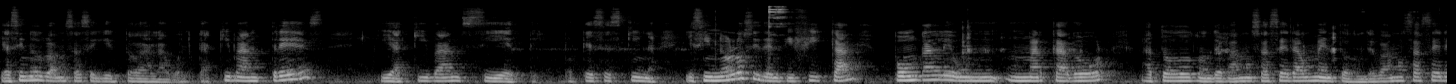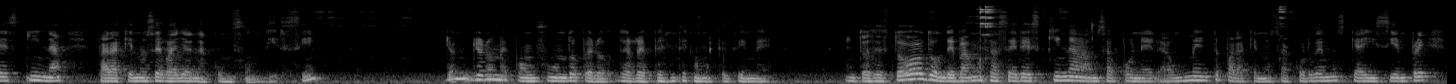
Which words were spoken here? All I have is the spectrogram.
Y así nos vamos a seguir toda la vuelta. Aquí van tres y aquí van siete, porque es esquina. Y si no los identifican, pónganle un, marcador a todos donde vamos a hacer aumento, donde vamos a hacer esquina, para que no se vayan a confundir, ¿sí? Yo, yo no me confundo, pero de repente como que sí me, entonces todo donde vamos a hacer esquina vamos a poner aumento para que nos acordemos que ahí siempre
